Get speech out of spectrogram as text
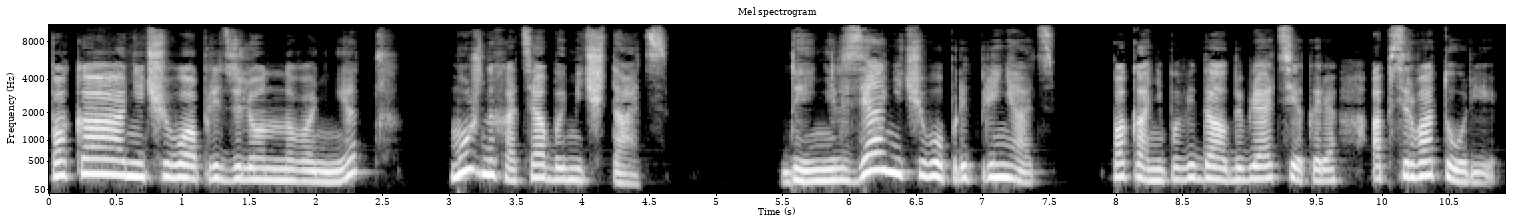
Пока ничего определенного нет, можно хотя бы мечтать. Да и нельзя ничего предпринять, пока не повидал библиотекаря обсерватории.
